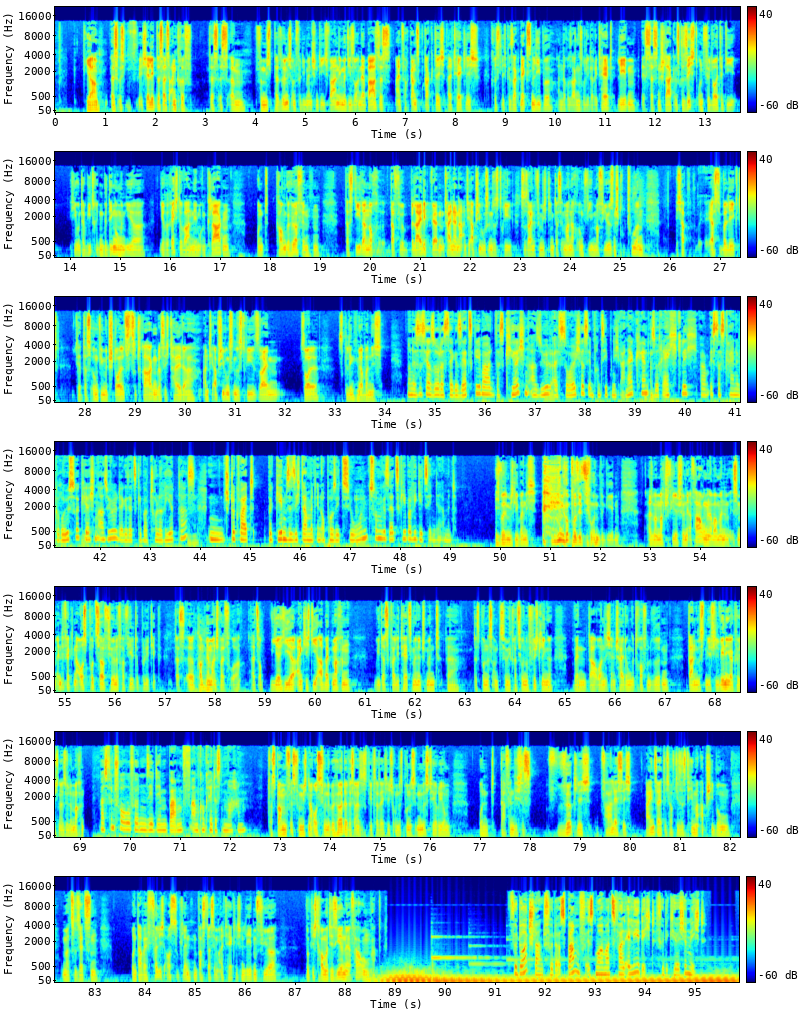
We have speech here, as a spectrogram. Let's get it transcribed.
Ja, es ist, ich erlebe das als Angriff. Das ist ähm, für mich persönlich und für die Menschen, die ich wahrnehme, die so an der Basis einfach ganz praktisch, alltäglich christlich gesagt Nächstenliebe, andere sagen Solidarität leben, ist das ein Schlag ins Gesicht. Und für Leute, die hier unter widrigen Bedingungen ihr, ihre Rechte wahrnehmen und klagen und kaum Gehör finden, dass die dann noch dafür beleidigt werden, Teil einer Anti-Abschiebungsindustrie zu sein. Für mich klingt das immer nach irgendwie mafiösen Strukturen. Ich habe erst überlegt, das irgendwie mit Stolz zu tragen, dass ich Teil der Anti-Abschiebungsindustrie sein soll. Das gelingt mir aber nicht. Nun ist es ja so, dass der Gesetzgeber das Kirchenasyl mhm. als solches im Prinzip nicht anerkennt. Mhm. Also rechtlich ähm, ist das keine Größe, mhm. Kirchenasyl. Der Gesetzgeber toleriert das. Mhm. Ein Stück weit begeben Sie sich damit in Opposition mhm. zum Gesetzgeber. Wie geht es Ihnen damit? Ich würde mich lieber nicht in Opposition begeben. Also man macht viele schöne Erfahrungen, aber man ist im Endeffekt ein Ausputzer für eine verfehlte Politik. Das äh, kommt mir manchmal vor, als ob wir hier eigentlich die Arbeit machen, wie das Qualitätsmanagement äh, des Bundesamts für Migration und Flüchtlinge. Wenn da ordentliche Entscheidungen getroffen würden, dann müssten wir viel weniger Kirchenasyle machen. Was für einen Vorwurf würden Sie dem BAMF am konkretesten machen? Das BAMF ist für mich eine ausführende Behörde. Das heißt, es geht tatsächlich um das Bundesinnenministerium. Und da finde ich es wirklich fahrlässig, einseitig auf dieses Thema Abschiebungen immer zu setzen und dabei völlig auszublenden, was das im alltäglichen Leben für wirklich traumatisierende Erfahrungen hat. Für Deutschland, für das BAMF ist Mohammeds Fall erledigt, für die Kirche nicht.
